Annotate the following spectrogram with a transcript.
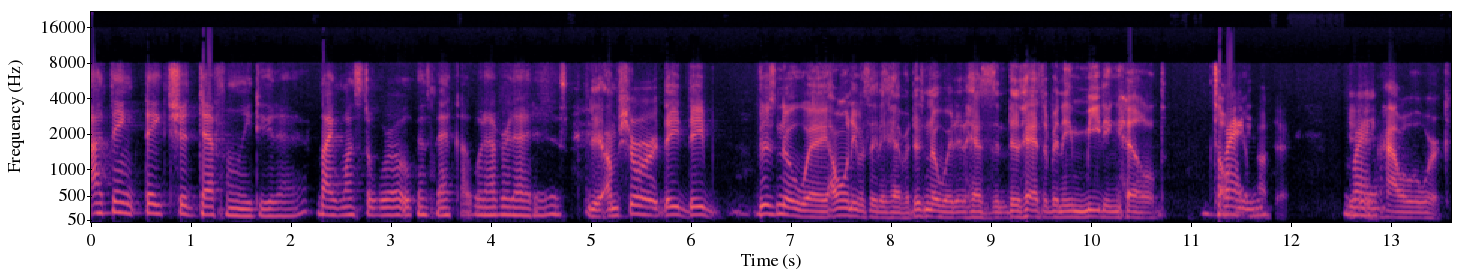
I think they should definitely do that. Like once the world opens back up, whatever that is. Yeah, I'm sure they they there's no way I won't even say they have it. There's no way that hasn't there hasn't been a meeting held talking Right. about that. Right. How it will work.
